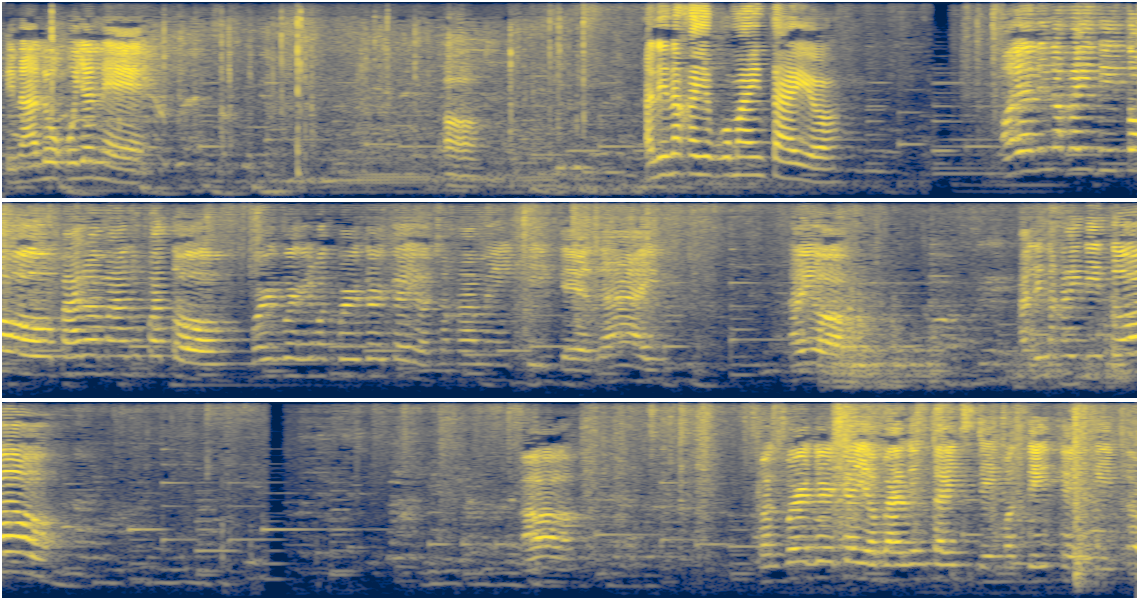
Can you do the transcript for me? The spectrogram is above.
Tinalo ko yan eh. Oh. Halina kayo, kumain tayo. Ay, halina kayo dito, oh, para maano pa to. Burger, mag-burger kayo, tsaka may chicken. Ay. Tayo. Halina kayo dito. Ah. Mag-burger kayo, Valentine's Day, mag-date kayo dito.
